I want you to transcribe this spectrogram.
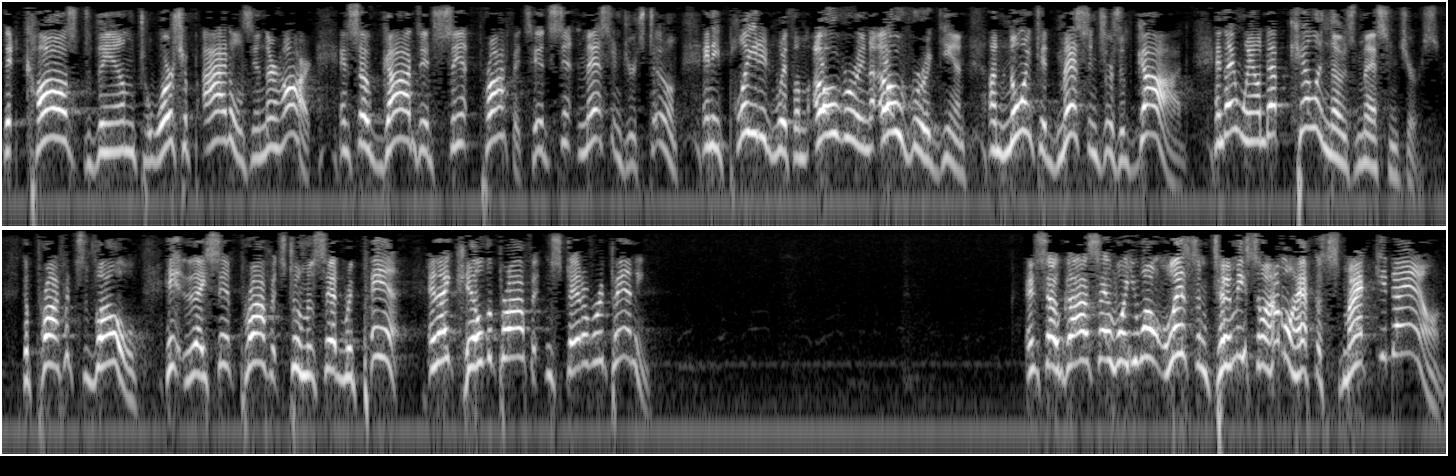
that caused them to worship idols in their heart. And so God had sent prophets. He had sent messengers to them. And He pleaded with them over and over again, anointed messengers of God. And they wound up killing those messengers. The prophets of old, he, they sent prophets to them and said, repent. And they killed the prophet instead of repenting. And so God said, well, you won't listen to me, so I'm going to have to smack you down.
